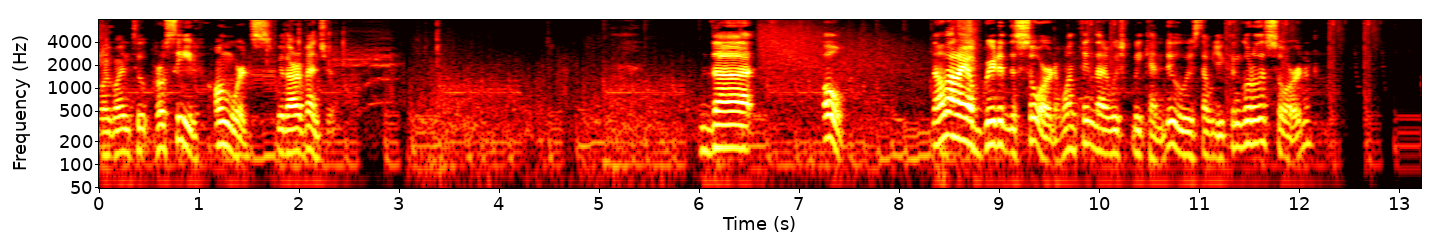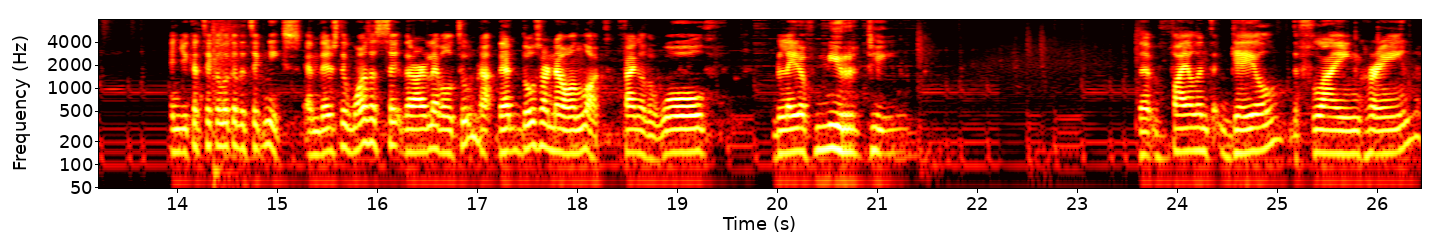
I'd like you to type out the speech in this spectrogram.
we're going to proceed onwards with our adventure. The... Oh, now that I upgraded the sword, one thing that we, we can do is that you can go to the sword and you can take a look at the techniques. And there's the ones that say that are level 2, not, that, those are now unlocked. Fang of the Wolf, Blade of Nirti, the Violent Gale, the Flying Crane,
